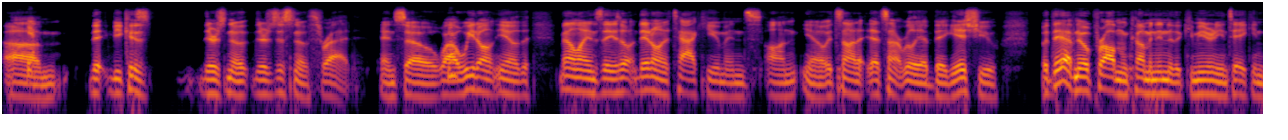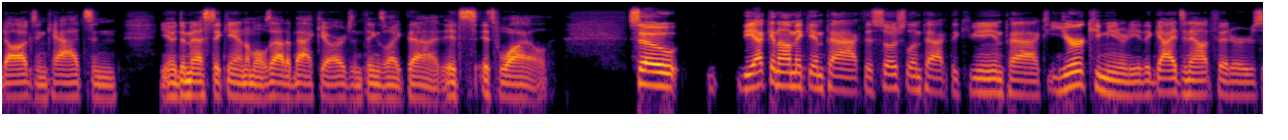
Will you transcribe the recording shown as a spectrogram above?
um, yeah. because there's no there's just no threat. And so while we don't, you know, the mountain lions they don't they don't attack humans on, you know, it's not that's not really a big issue, but they have no problem coming into the community and taking dogs and cats and you know domestic animals out of backyards and things like that. It's it's wild. So the economic impact, the social impact, the community impact, your community, the guides and outfitters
